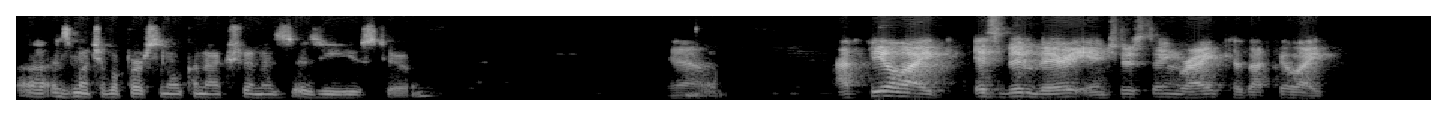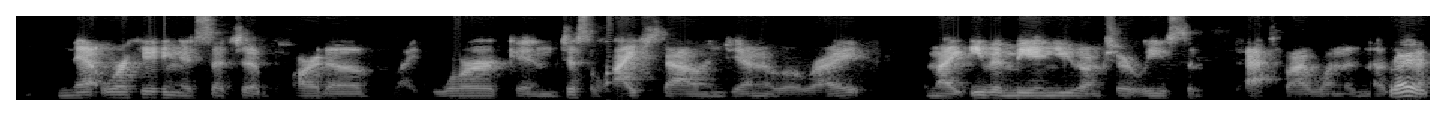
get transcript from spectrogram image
uh, as much of a personal connection as, as you used to yeah I feel like it's been very interesting, right? Because I feel like networking is such a part of like work and just lifestyle in general, right? And like even me and you, I'm sure we used to pass by one another, right?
